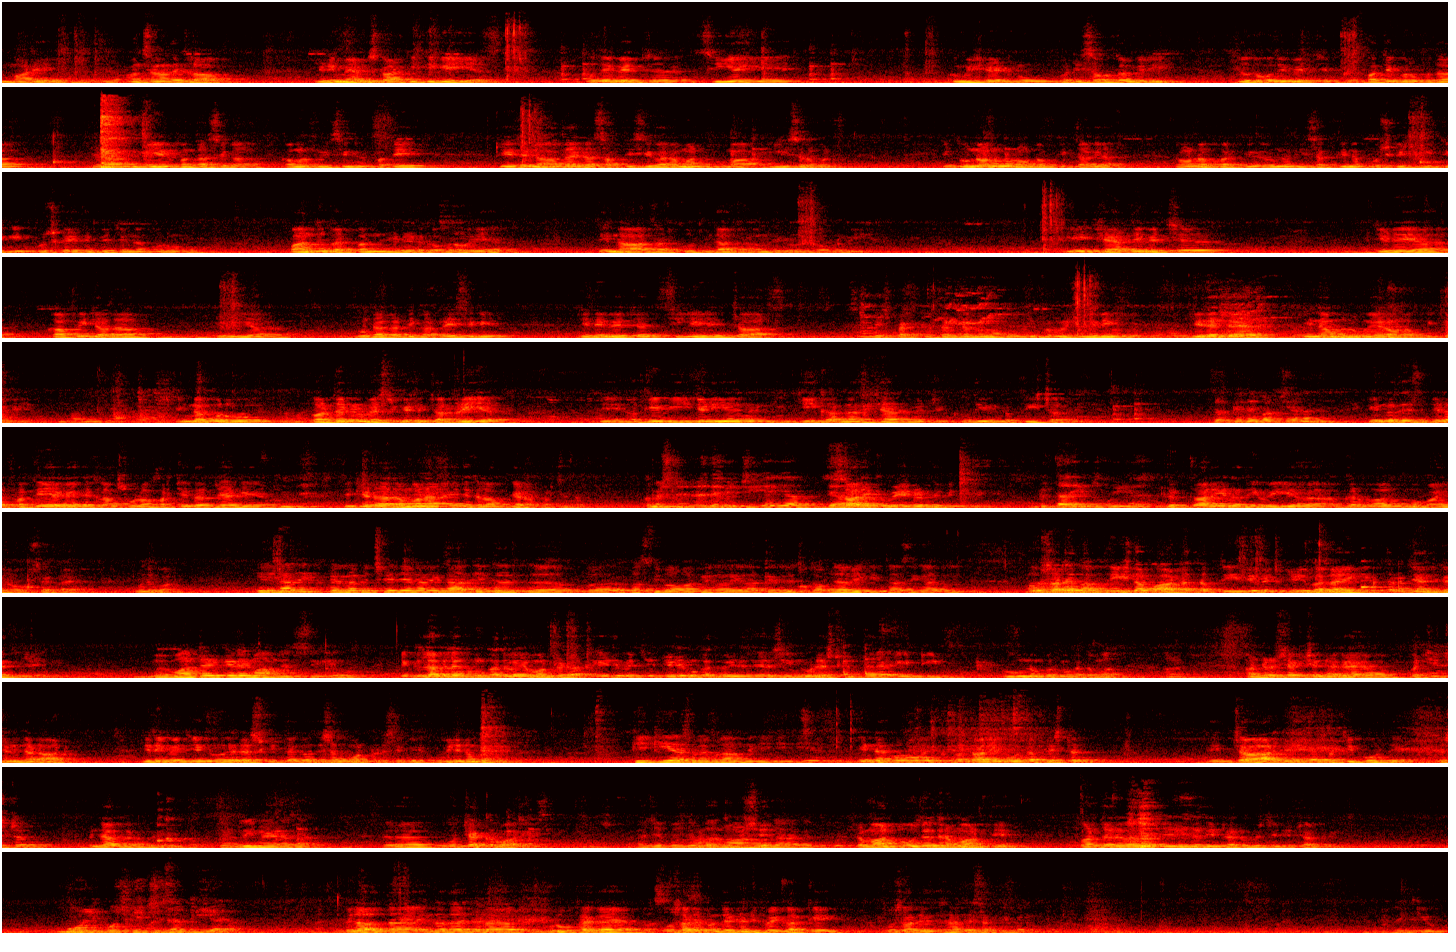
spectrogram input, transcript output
ਮਾੜੇ ਅਨਸਰਾਂ ਦੇ ਖਿਲਾਫ ਜਿਹੜੀ ਮੁਹਿੰਮ ਸਟਾਰਟ ਕੀਤੀ ਗਈ ਹੈ, ਉਹਦੇ ਵਿੱਚ ਸੀਆਈਏ ਕਮਿਸ਼ਨਰੇਟ ਨੂੰ ਵੱਡੀ ਸਹੂਲਤ ਮਿਲੀ, ਜਦੋਂ ਉਹਦੇ ਵਿੱਚ ਇੱਕ ਫਤਿਹ ਗਰੁੱਪ ਦਾ ਜਿਹੜਾ ਮੇਨ ਬੰਦਾ ਸੀਗਾ ਕਮਲਪ੍ਰੀਤ ਸਿੰਘ ਫਤਿਹ, ਤੇ ਇਹਦੇ ਨਾਲ ਦਾ ਜਿਹੜਾ ਸਾਥੀ ਸੀਗਾ ਰਮਨ ਕੁਮਾਰ, ਈਸ ਰਮਨ, ਇਹ ਦੋਨਾਂ ਨੂੰ ਰਾਉਂਡ ਅਪ ਕੀਤਾ ਗਿਆ। ਰਾਉਂਡ ਅਪ ਕਰਕੇ ਉਹਨਾਂ ਦੀ ਸਖਤੀ ਨਾਲ ਪੁੱਛਗਿੱਛ ਕੀਤੀ ਗਈ। ਪੁੱਛਗਿੱਛ ਦੇ ਵਿੱਚ ਇਹਨਾਂ ਕੋਲੋਂ ਪੰਜ ਵੈਪਨ ਜਿਹੜੇ ਰਿਕਵਰ ਹੋਏ ਆ, ਤੇ ਨਾਲ ਸਾਡੇ ਕੋਲ 50 ਗ੍ਰਾਮ ਹੈਰੋਇਨ ਰਿਕਵਰ ਹੋਈ ਹੈ। ਇਹ ਸ਼ਹਿਰ ਦੇ ਵਿੱਚ ਜਿਹੜੇ ਆ ਕਾਫੀ ਜ਼ਿਆਦਾ ਜਿਹੜੀ ਆ ਗੁੰਡਾਗਰਦੀ ਕਰ ਰਹੇ ਸੀਗੇ ਜਿਹਦੇ ਵਿੱਚ C A incharge inspector centre ਨੂੰ ਇਨਫੋਰਮੇਸ਼ਨ ਮਿਲੀ ਜਿਹਦੇ ਤਹਿਤ ਇਹਨਾਂ ਵੱਲੋਂ ਇਹ ਰਾਉਂਡ ਅਪ ਕੀਤਾ ਗਿਆ ਇਹਨਾਂ ਕੋਲੋਂ ਫਰਦਰ ਇਨਵੈਸਟੀਗੇਸ਼ਨ ਚੱਲ ਰਹੀ ਹੈ ਤੇ ਅੱਗੇ ਵੀ ਜਿਹੜੀ ਹੈ ਕੀ ਕਰਨਾ ਸੀ ਸ਼ਹਿਰ ਦੇ ਵਿੱਚ ਉਹਦੀ ਤਫਤੀਸ਼ ਚੱਲ ਰਹੀ ਹੈ ਸਰ ਕਿੰਨੇ ਬੱਚੇ ਇਹਨਾਂ ਦੇ? ਇਹਨਾਂ ਦੇ ਜਿਹੜਾ ਫਤਿਹ ਹੈਗਾ ਇਹਦੇ ਖਿਲਾਫ 16 ਪਰਚੇ ਦਰਜ ਹੈਗੇ ਆ ਤੇ ਜਿਹੜਾ ਰਮਨ ਹੈ ਇਹਦੇ ਖਿਲਾਫ 11 ਪਰਚੇ ਦਰਜ ਕਮਿਸ਼ਨਰ ਦੇ ਵਿੱਚ ਹੀ ਹੈ ਜਾਂ ਸਾਰੇ ਕਮਿਊਨਿਟੀ ਦੇ ਵਿੱਚ ਹੈਗੇ ਆ। ਤਾਰੀਖ ਹੋਈ ਹੈ? ਗ੍ਰਿਫਤਾਰੀ ਇਹਨਾਂ ਦੀ ਹੋਈ ਹੈ ਅਗਰਵਾਲ ਮੋਬਾਈਲ ਹਾਊਸ ਹੈਗਾ ਹੈ, ਉਹਦੇ ਬਾਅਦ ਇਹਨਾਂ ਦੇ ਇੱਕ ਪਹਿਲਾਂ ਪਿੱਛੇ ਜੇ ਇਹਨਾਂ ਨੇ ਘਰ ਇੱਕ ਅਹ, ਬਸਤੀ ਬਾਬਾ ਕੇ ਵਾਲੇ ਇਲਾਕੇ ਦੇ ਵਿੱਚ ਕਬਜ਼ਾ ਵੀ ਕੀਤਾ ਸੀਗਾ ਕੋਈ। ਉਹ ਸਾਰੇ ਤਫਤੀਸ਼ ਦਾ ਪਾਰਟ ਹੈ ਤਫਤੀਸ਼ ਦੇ ਵਿੱਚ ਜਿਹੜੀ ਗੱਲ ਆਏਗੀ ਧਿਆਨ ਚ ਕਰਨੀ ਜਾਏਗੀ ਵਾਂਟਡ ਕਿਹੜੇ ਮਾਮਲੇ 'ਚ ਸੀਗੇ ਉਹ? ਇੱਕ ਅਲੱਗ-ਅਲੱਗ ਮੁਕੱਦਮੇ ਵਾਂਟਡ ਆ ਇਹਦੇ ਵਿੱਚ ਜਿਹੜੇ ਮੁਕੱਦਮੇ ਦੇ ਅਸੀਂ ਇਹਨੂੰ ਅਰੈਸਟ ਕੀਤਾ ਹੈ 82 ਨੰਬਰ ਮੁਕੱਦਮਾ ਅੰਡਰ ਸੈਕਸ਼ਨ ਹੈਗਾ ਆ 25 ਜਿਹਦੇ ਵਿੱਚ ਇਹਨੂੰ ਅਰੈਸਟ ਕੀਤਾ ਗਿਆ ਉਹਦੇ ਸਾਨੂੰ ਵਾਂਟਡ ਸੀਗੇ ਵਿਜੇ ਨੰਬਰ 3 ਕੀ ਕੀ ਇਸ ਵੇਲੇ ਬਰਾਮਦਗੀ ਕੀਤੀ ਹੈ? ਇਹਨਾਂ ਕੋਲੋਂ ਇੱਕ 45 ਬੋਰ ਦਾ ਪਿਸਟਲ ਤੇ ਚਾਰ ਜਿਹੜੇ ਆ 32 ਬੋਰ ਦੇ ਪਿਸਟਲ 50 ਗ੍ਰਾਮ ਦੇ ਕੰਟਰੀ ਮੇਡ ਅਹ ਉਹ ਚੈੱਕ ਕਰਵਾ ਰਹੇ ਸੀ। ਅਜੇ ਭਾਈ ਤੇ ਥੋੜਾ ਕਿਤੇ? ਰਿਮਾਂਡ ਦੋ ਦਿਨ ਦੇ ਰਿਮਾਂਡ ਤੇ। ਫਰਦਰ ਜਿਹੜੀ ਦੀ ਡਰਗ ਇਨਵੈਸਟੀਗੇਸ਼ਨ ਚੱਲ ਰਹੀ ਹੈ ਮੂਲ ਪੁੱਛਗਿੱਛ ਸਰ ਕੀ ਆਇਆ? ਫਿਲਹਾਲ ਤਾਂ ਇਹਨਾਂ ਦਾ ਜਿਹੜਾ ਗਰੁੱਪ ਹੈਗਾ ਆ ਉਹ ਸਾਰੇ ਬੰਦੇ ਆਇਡੈਂਟੀਫਾਈ ਕਰਕੇ ਉਹ ਸਾਰੇ ਦੇ ਸਾਰੇ ਸਖਤੀ ਕਰਾਂਗੇ Thank you.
